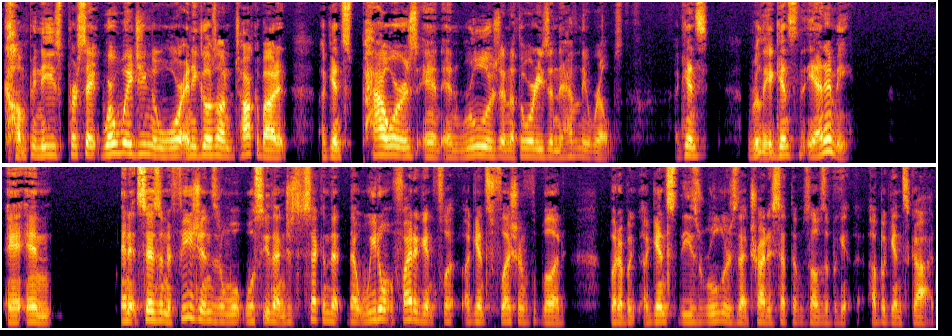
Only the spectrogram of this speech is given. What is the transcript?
companies per se. We're waging a war, and he goes on to talk about it, against powers and, and rulers and authorities in the heavenly realms, against really against the enemy. And, and, and it says in Ephesians, and we'll, we'll see that in just a second, that, that we don't fight against, against flesh and blood, but against these rulers that try to set themselves up up against God.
